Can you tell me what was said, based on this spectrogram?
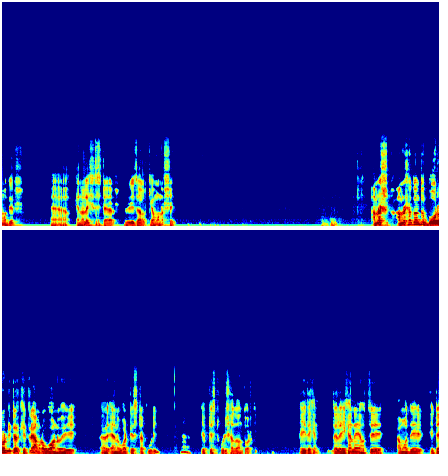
আমাদের অ্যানালাইসিসটার রেজাল্ট কেমন আসে। আমরা আমরা সাধারণত বড় ডেটার ক্ষেত্রে আমরা ওয়ান ওয়ে অ্যানোভা টেস্টটা করি হ্যাঁ এফ টেস্ট করি সাধারণত আর কি। এই দেখেন, তাহলে এখানে হচ্ছে আমাদের এটা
